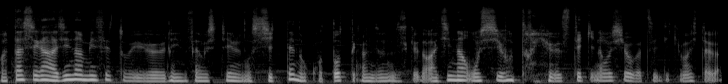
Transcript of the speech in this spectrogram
私が味な店という連載をしているのを知ってのことって感じなんですけど味なお塩という素敵なお塩がついてきましたが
